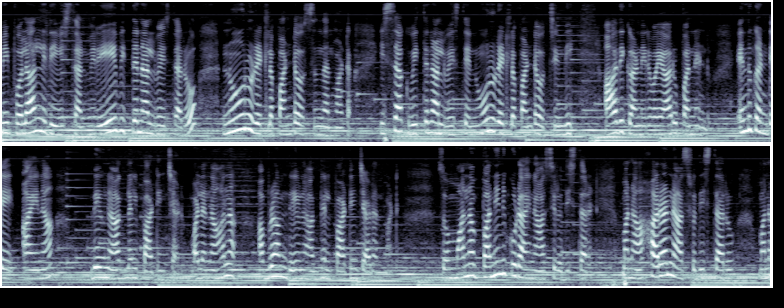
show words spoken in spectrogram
మీ పొలాల్ని దీవిస్తాను. మీరు ఏ విత్తనాలు వేస్తారో నూరు రెట్ల పంట వస్తుందన్నమాట. ఇస్సాకు విత్తనాలు వేస్తే నూరు రెట్ల పంట వచ్చింది. ఆది కాండ ఇరవై ఆరు పన్నెండు. ఎందుకంటే ఆయన దేవుని ఆజ్ఞలు పాటించాడు. వాళ్ళ నాన్న అబ్రాహం దేవుని ఆజ్ఞలు పాటించాడనమాట సో మన పనిని కూడా ఆయన ఆశీర్వదిస్తారండి. మన ఆహారాన్ని ఆశీర్వదిస్తారు మన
